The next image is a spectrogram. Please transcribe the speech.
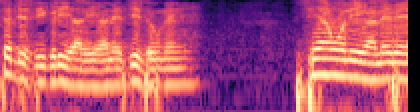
စက်ပစ္စည်းကိရိယာတွေကလည်းပြည့်စုံတယ်ဆရာဝန်တွေကလည်းပဲ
